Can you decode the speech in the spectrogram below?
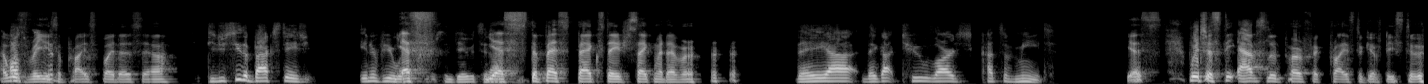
I was really surprised by this. Yeah. Did you see the backstage interview with Yes. Cyrus and Davidson? Yes, the best backstage segment ever. They uh they got two large cuts of meat. Yes, which is the absolute perfect price to give these two.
